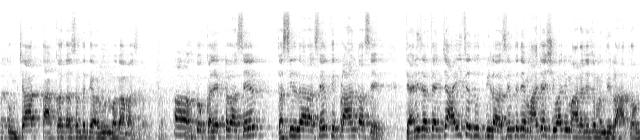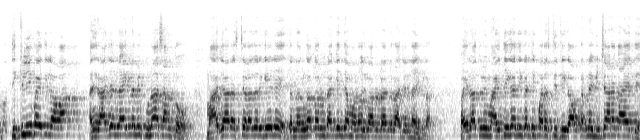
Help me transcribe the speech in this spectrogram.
तुमच्यात ताकद असेल तर ते अडवून बघा माझं. मग तो कलेक्टर असेल तहसीलदार असेल की प्रांत असेल त्यांनी जर त्यांच्या आईचं दूध पिलं असेल तर ते माझ्या शिवाजी महाराजाच्या मंदिरला हात लावून. ती क्लिप आहे ती लावा. आणि राजन नाईकला मी पुन्हा सांगतो माझ्या रस्त्याला जर गेले तर नंगा करून टाकेन त्या मनोज बारोडा आणि राजन नाईकला. पहिला तुम्ही माहिती का तिकडची परिस्थिती गावकऱ्यांना विचारा काय ते.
